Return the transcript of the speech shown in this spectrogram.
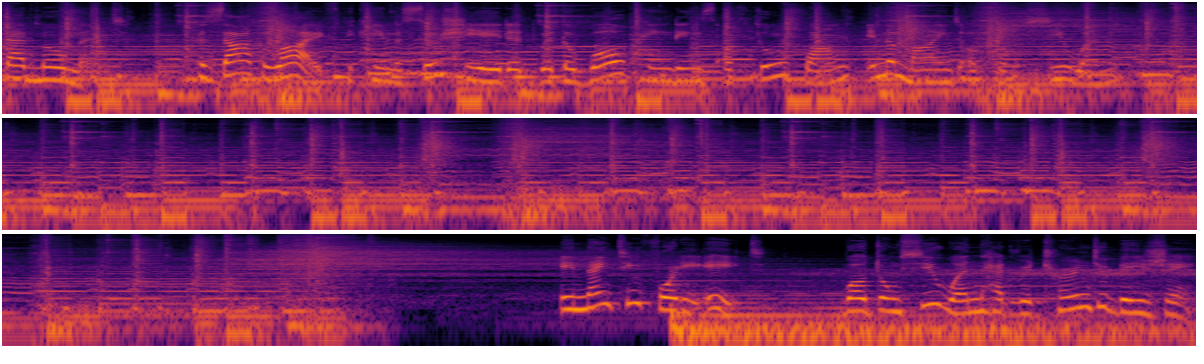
That moment, Kazakh life became associated with the wall paintings of Dong Dunhuang in the mind of Dong Xiwen. In 1948, while Dong Xiwen had returned to Beijing,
